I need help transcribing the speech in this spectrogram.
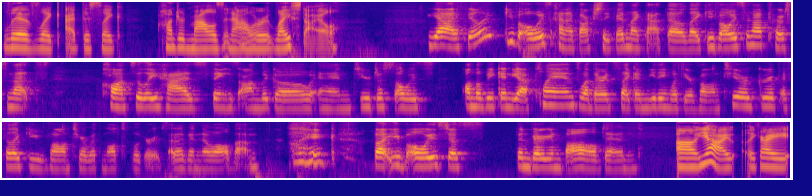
live like at this like 100 miles an hour lifestyle. Yeah, I feel like you've always kind of actually been like that though. Like you've always been that person that's constantly has things on the go and you're just always on the weekend you have plans, whether it's like a meeting with your volunteer group. I feel like you volunteer with multiple groups. I don't even know all of them. Like, but you've always just been very involved and uh yeah, I like I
